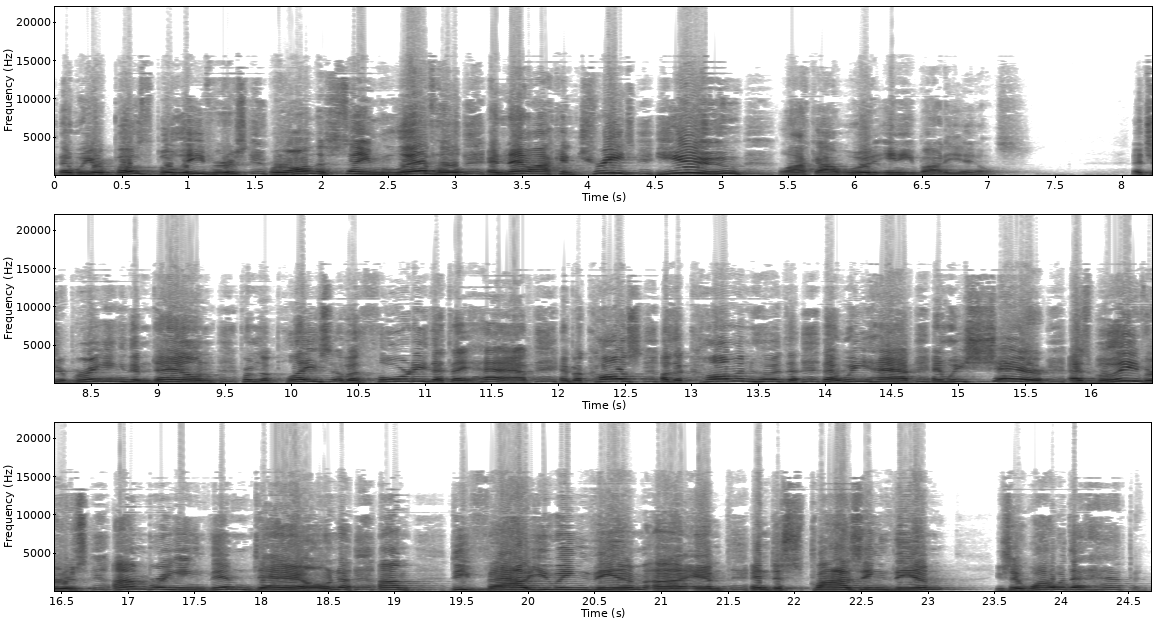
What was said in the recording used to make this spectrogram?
That we are both believers. We're on the same level and now I can treat you like I would anybody else. That you're bringing them down from the place of authority that they have, and because of the commonhood that, that we have and we share as believers, I'm bringing them down. I'm devaluing them uh, and, and despising them. You say, why would that happen?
